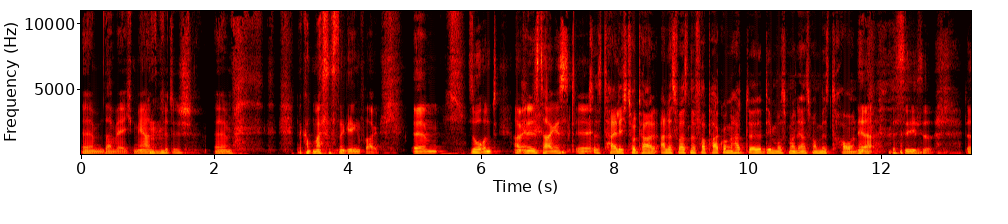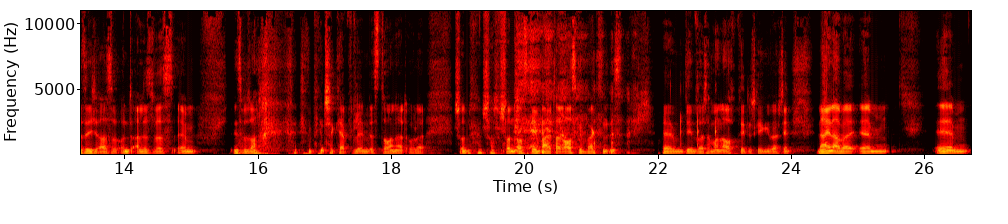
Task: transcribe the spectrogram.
Ähm, da wäre ich mehr als mhm. kritisch. Ähm, da kommt meistens eine Gegenfrage. Ähm, so, und am Ende des Tages. Äh, das teile ich total. Alles, was eine Verpackung hat, äh, dem muss man erstmal misstrauen. Ja, das sehe ich so. Das sehe ich auch so. Und alles, was ähm, insbesondere Venture Capital Investoren hat oder schon, schon, schon aus dem Alter rausgewachsen ist, ähm, dem sollte man auch kritisch gegenüberstehen. Nein, aber ähm, ähm,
